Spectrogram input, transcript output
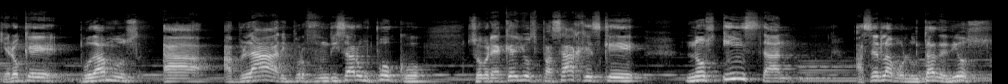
Quiero que podamos a, hablar y profundizar un poco sobre aquellos pasajes que nos instan a hacer la voluntad de Dios.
